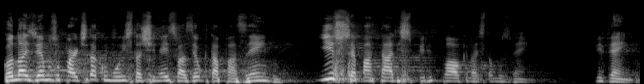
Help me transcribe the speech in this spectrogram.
Quando nós vemos o Partido Comunista Chinês fazer o que está fazendo, isso é batalha espiritual que nós estamos vendo, vivendo.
